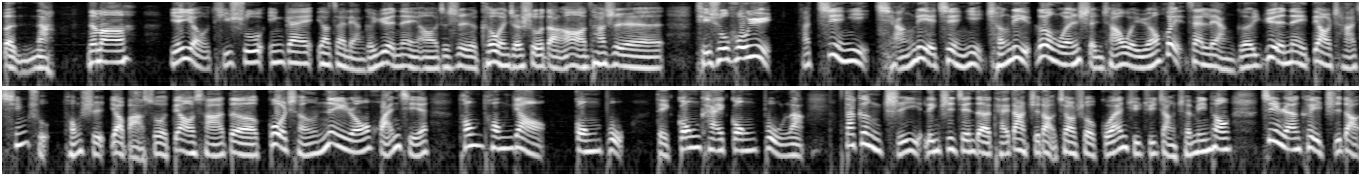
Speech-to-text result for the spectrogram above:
本呐、那么也有提出，应该要在两个月内啊，这是柯文哲说的啊，他是提出呼吁。他建议，强烈建议成立论文审查委员会，在两个月内调查清楚，同时要把所有调查的过程、内容、环节，通通要公布，得公开公布啦。他更质疑林志坚的台大指导教授、国安局局长陈明通，竟然可以指导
